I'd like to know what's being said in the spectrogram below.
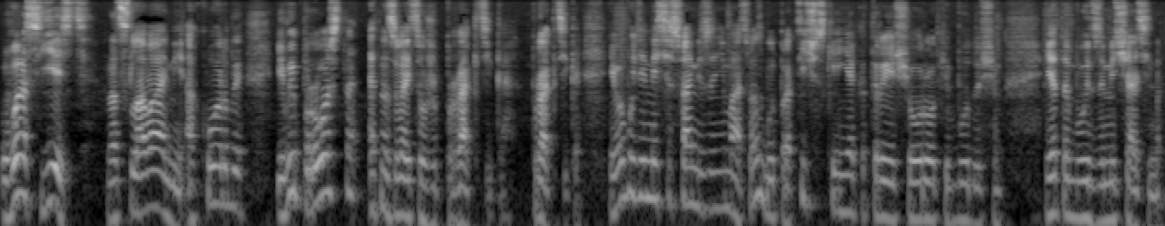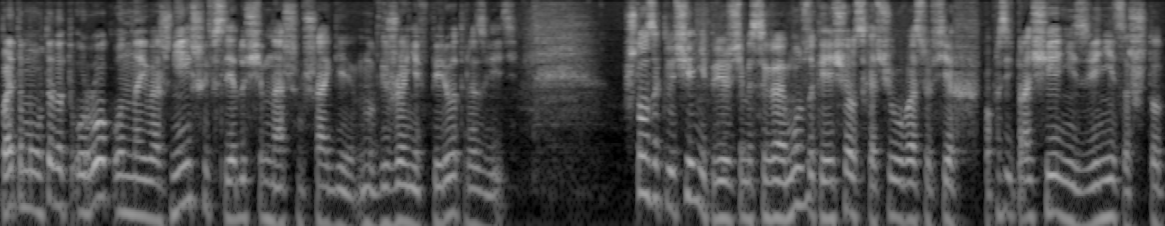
у вас есть над словами аккорды, и вы просто, это называется уже практика, практика. И мы будем вместе с вами заниматься. У нас будут практические некоторые еще уроки в будущем, и это будет замечательно. Поэтому вот этот урок, он наиважнейший в следующем нашем шаге, ну, движение вперед, развитие. Что в заключение, прежде чем я сыграю музыку, я еще раз хочу у вас у всех попросить прощения, извиниться, что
